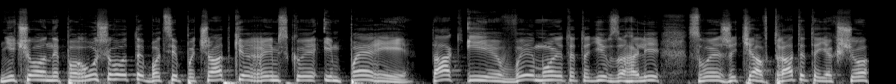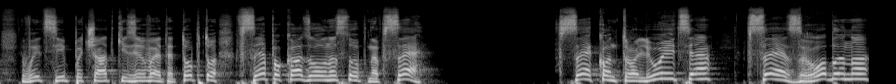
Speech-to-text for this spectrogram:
нічого не порушувати, бо ці печатки Римської імперії. Так, і ви можете тоді взагалі своє життя втратити, якщо ви ці печатки зірвете. Тобто, все показувало наступне: все, все контролюється, все зроблено,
